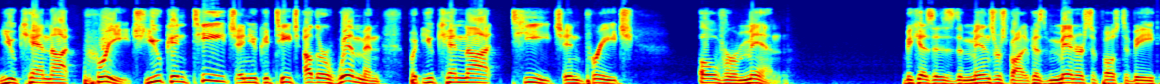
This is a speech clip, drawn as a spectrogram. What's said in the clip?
You cannot preach. You can teach and you can teach other women but you cannot teach and preach over men. Because it is the men's responsibility because men are supposed to be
